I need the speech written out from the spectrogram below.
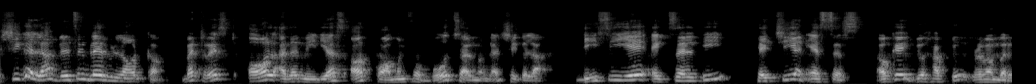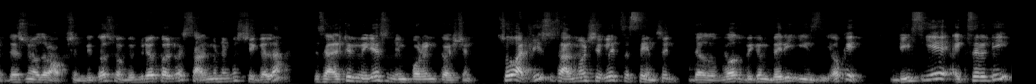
Shigella, Wilson Blair will not come. But rest, all other medias are common for both Salmonella and Shigella. DCA, XLD, HE and SS. Okay, you have to remember it. There's no other option because for Vibrio cholera, Salmonella, Shigella, this alternative media is an important question. So at least Salmonella, Shigella, it's the same. So the work become very easy. Okay, DCA, XLD,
